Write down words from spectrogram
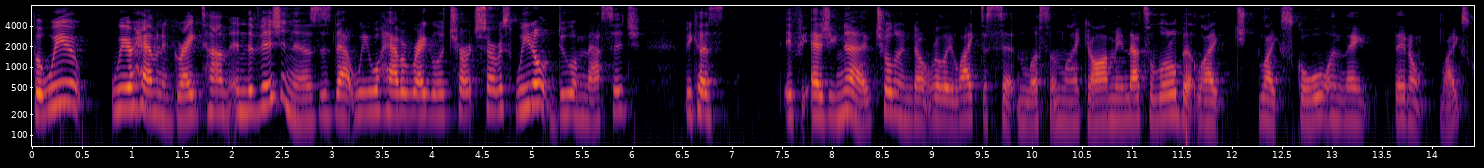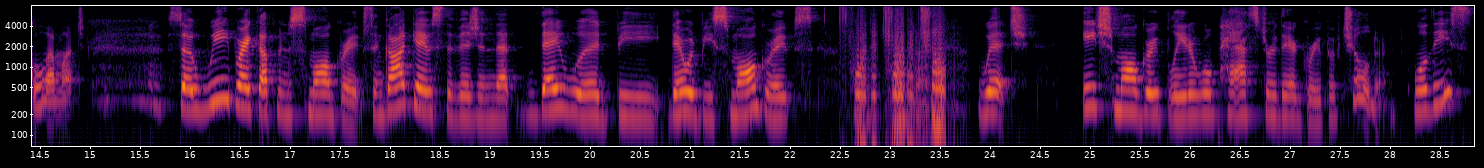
but we're we're having a great time, and the vision is is that we will have a regular church service. We don't do a message because if as you know, children don't really like to sit and listen like y'all. I mean, that's a little bit like like school, and they they don't like school that much. So we break up into small groups, and God gave us the vision that they would be there would be small groups for the children, which each small group leader will pastor their group of children. Well, these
